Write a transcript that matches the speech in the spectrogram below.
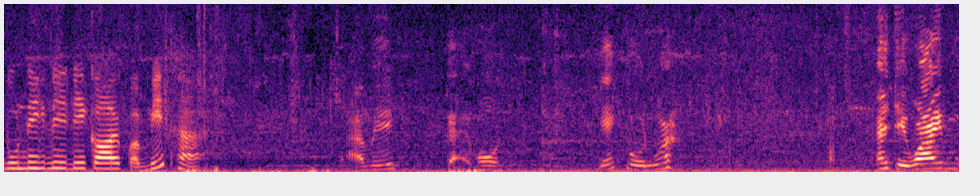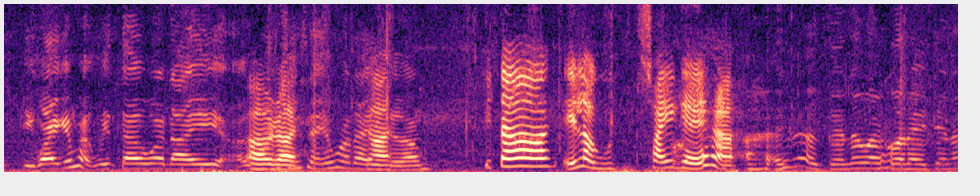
Buôn đi đi đi coi quả biết hả? Đã biết, kệ buồn Ghét buồn quá Ê chị quay, chị quay cái mặt Peter qua đây. Ở Ờ, quay rồi. xíu xíu qua đây Rồi. được không? Peter ý là xoay ghế hả? À, ý là kêu nó quay qua đây cho nó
